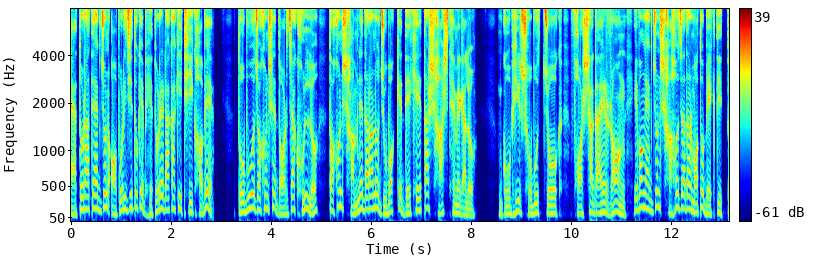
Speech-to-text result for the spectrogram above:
এত রাতে একজন অপরিচিতকে ভেতরে ডাকা কি ঠিক হবে? তবুও যখন সে দরজা খুলল, তখন সামনে দাঁড়ানো যুবককে দেখে তার শ্বাস থেমে গেল। গভীর সবুজ চোখ, ফর্সা গায়ের রং এবং একজন শাহজাদার মতো ব্যক্তিত্ব।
